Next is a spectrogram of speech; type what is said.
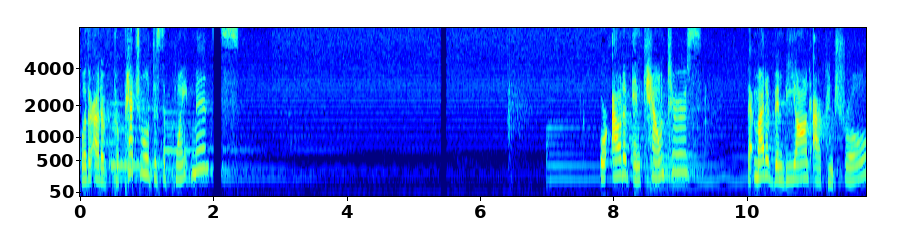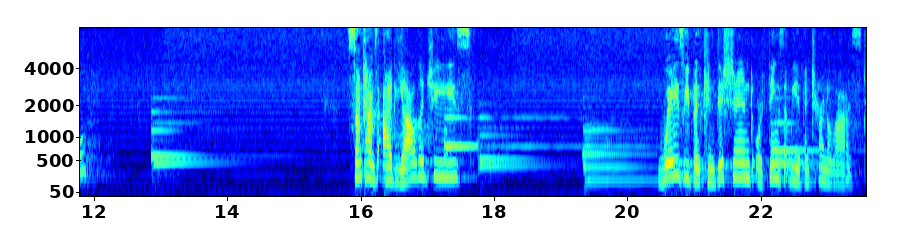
whether out of perpetual disappointments or out of encounters that might have been beyond our control. Sometimes ideologies, ways we've been conditioned, or things that we have internalized.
